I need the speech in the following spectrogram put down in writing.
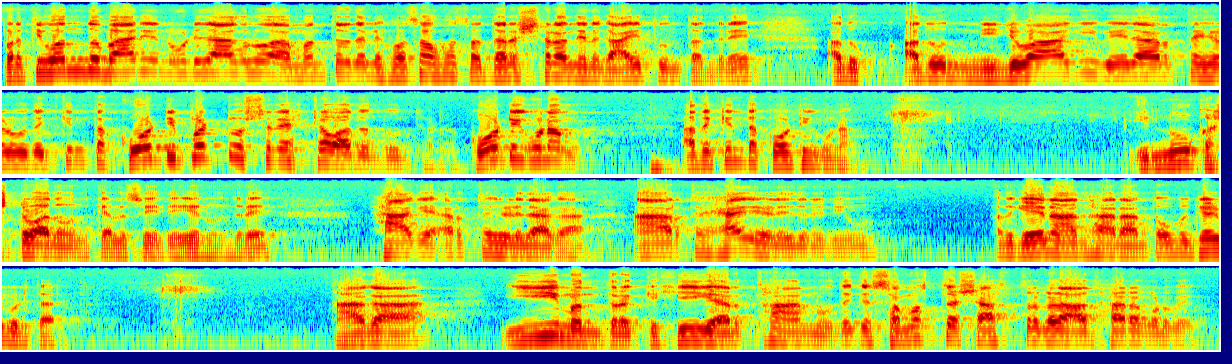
ಪ್ರತಿಯೊಂದು ಬಾರಿ ನೋಡಿದಾಗಲೂ ಆ ಮಂತ್ರದಲ್ಲಿ ಹೊಸ ಹೊಸ ದರ್ಶನ ನಿನಗಾಯಿತು ಅಂತಂದರೆ, ಅದು ಅದು ನಿಜವಾಗಿ ವೇದಾರ್ಥ ಹೇಳುವುದಕ್ಕಿಂತ ಕೋಟಿ ಪಟ್ಟು ಶ್ರೇಷ್ಠವಾದದ್ದು ಅಂತ ಹೇಳಿದ್ರು. ಕೋಟಿ ಗುಣಂ. ಅದಕ್ಕಿಂತ ಕೋಟಿ ಗುಣ. ಇನ್ನೂ ಕಷ್ಟವಾದ ಒಂದು ಕೆಲಸ ಇದೆ. ಏನು ಅಂದರೆ, ಹಾಗೆ ಅರ್ಥ ಹೇಳಿದಾಗ, ಆ ಅರ್ಥ ಹೇಗೆ ಹೇಳಿದ್ರಿ ನೀವು? ಅದಕ್ಕೇನು ಆಧಾರ ಅಂತ ಒಬ್ಬರು ಕೇಳಿಬಿಡ್ತಾರೆ. ಆಗ ಈ ಮಂತ್ರಕ್ಕೆ ಹೀಗೆ ಅರ್ಥ ಅನ್ನುವುದಕ್ಕೆ ಸಮಸ್ತ ಶಾಸ್ತ್ರಗಳ ಆಧಾರ ಕೊಡಬೇಕು.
